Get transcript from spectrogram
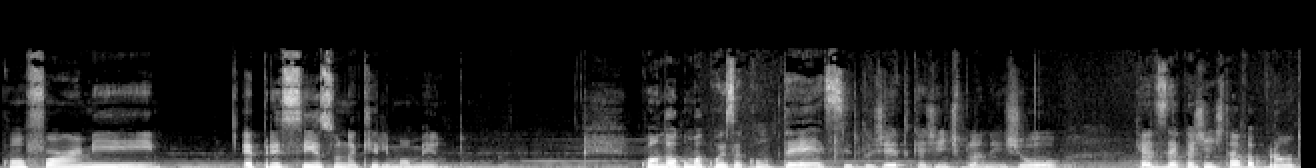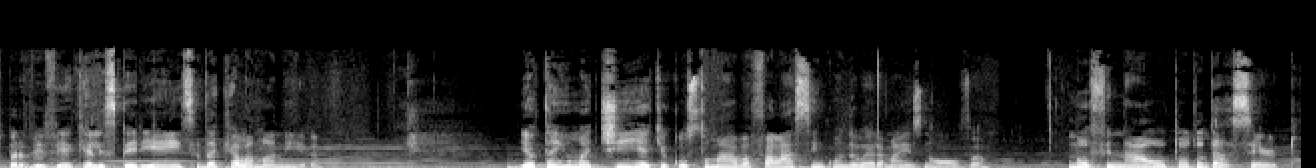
conforme é preciso naquele momento. Quando alguma coisa acontece do jeito que a gente planejou, quer dizer que a gente estava pronto para viver aquela experiência daquela maneira. Eu tenho uma tia que costumava falar assim quando eu era mais nova: no final tudo dá certo.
